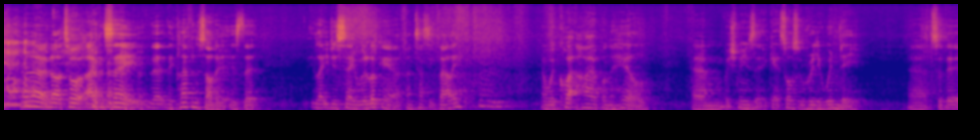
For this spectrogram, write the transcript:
no, no, not at all. I can say that the cleverness of it is that, like you just say, we're looking at a fantastic valley, Mm. and we're quite high up on the hill, um, which means that it gets also really windy. Uh, so the,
